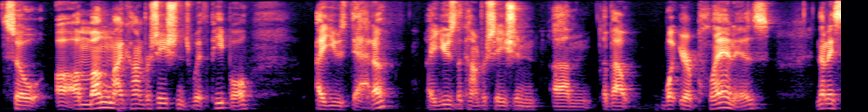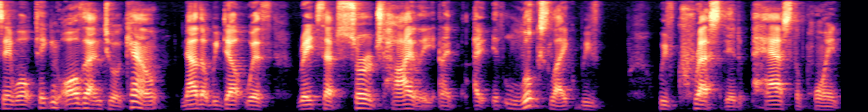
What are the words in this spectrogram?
So uh, among my conversations with people, I use data. I use the conversation um, about what your plan is. And then I say, well, taking all that into account, now that we dealt with rates that surged highly, and I, I, it looks like we've we've crested past the point.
